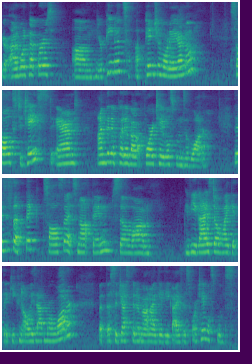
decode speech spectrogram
your árbol peppers, um, your peanuts, a pinch of oregano, salt to taste, and I'm gonna put about four tablespoons of water. This is a thick salsa, it's not thin, so um, if you guys don't like it thick, you can always add more water, but the suggested amount I give you guys is four tablespoons.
